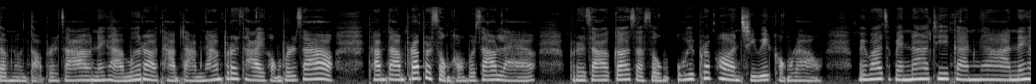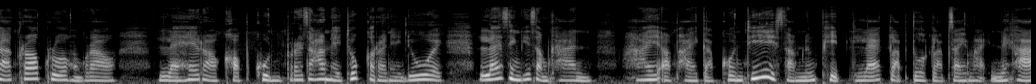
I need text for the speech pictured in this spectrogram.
จำนนต่อพระเจ้านะคะ เมื่อเราทำตามน้ำพระทัยของพระเจ้าทำตามพระประสงค์ของพระเจ้าแล้ว พระเจ้าก็จะทรงอวยพระพรชีวิตของเรา ไม่ว่าจะเป็นหน้าที่การงานนะคะครอบครัวของเรา และให้เราขอบคุณพระเจ้าในทุกกรณีด้วย และสิ่งที่สำคัญให้อภัยกับคนที่สำนึกผิดและกลับตัวกลับใจใหม่นะคะ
